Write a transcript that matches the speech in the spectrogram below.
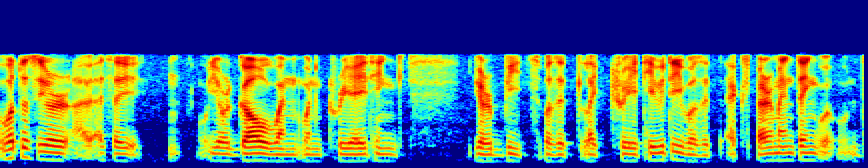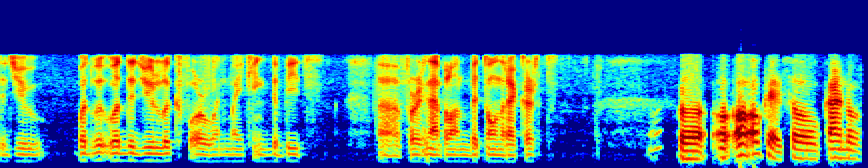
what was your I, I say your goal when when creating your beats? Was it like creativity? Was it experimenting? Did you what what did you look for when making the beats? Uh, for example, on Beton Records. Uh, oh, okay, so kind of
